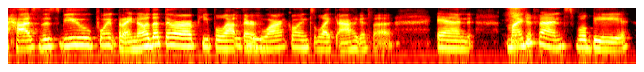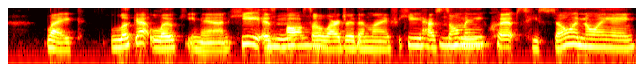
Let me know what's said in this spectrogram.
has this viewpoint. But I know that there are people out mm-hmm. there who aren't going to like Agatha. And my defense will be like look at Loki, man. He is mm-hmm. also larger than life. He has so mm-hmm. many quips. He's so annoying,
